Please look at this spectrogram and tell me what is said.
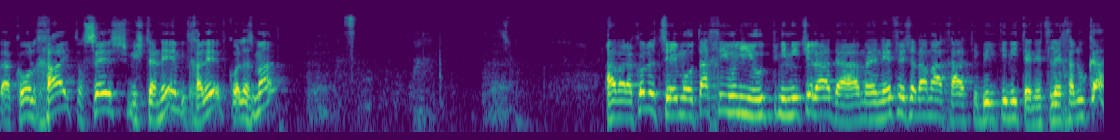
והכל חי, תוסס, משתנה, מתחלף כל הזמן. אבל הכל יוצא מאותה חיוניות פנימית של האדם, נפש אדם האחת שבלתי ניתנת לחלוקה.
